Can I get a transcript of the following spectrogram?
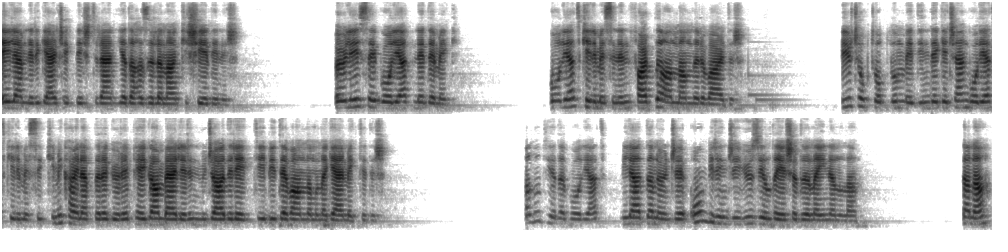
eylemleri gerçekleştiren ya da hazırlanan kişiye denir. Öyleyse Golyat ne demek? Golyat kelimesinin farklı anlamları vardır. Birçok toplum ve dinde geçen Golyat kelimesi kimi kaynaklara göre peygamberlerin mücadele ettiği bir dev anlamına gelmektedir. Talut ya da Golyat, milattan önce 11. yüzyılda yaşadığına inanılan. Sana,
